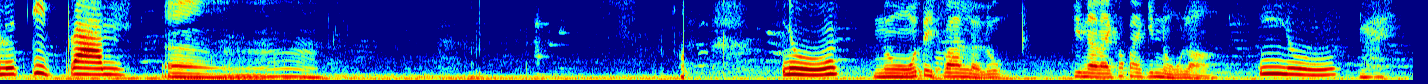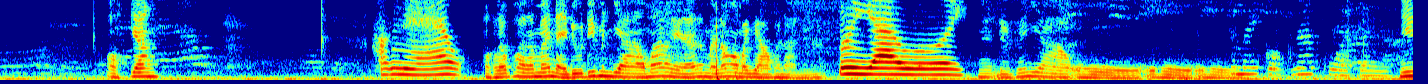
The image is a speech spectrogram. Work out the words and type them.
หนูติดปันเออหนู หนูติดฟันเหรอลูก กินอะไรเข้าไปกินหนูเหรอหนูเฮ้ยออกยังอังแล้ว ออกแล้วพอแล้วไหมไหนดูดิมันยาวมากเลยนะทำไมต้องเอามายาวขนาดนี้มันยาวเลยเนี่ยเดี๋ยวใช้ยาวโอ้โหโอ้โหโอ้โหทำไมกบน่ากลัวจังนี่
